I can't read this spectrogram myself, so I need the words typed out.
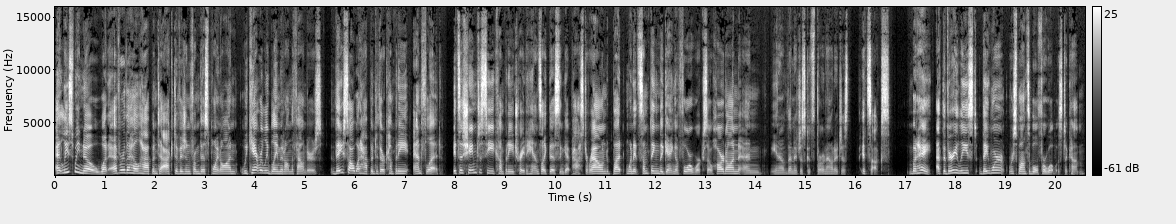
At least we know whatever the hell happened to Activision from this point on, we can't really blame it on the founders. They saw what happened to their company and fled. It's a shame to see a company trade hands like this and get passed around, but when it's something the Gang of Four works so hard on and, you know, then it just gets thrown out, it just, it sucks. But hey, at the very least, they weren't responsible for what was to come.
